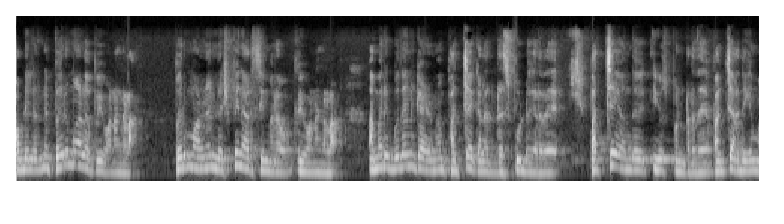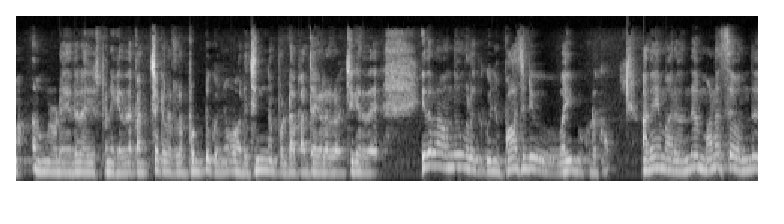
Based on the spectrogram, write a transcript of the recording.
அப்படி இல்லாட்டினா பெருமாளை போய் வணங்கலாம். பெருமாள்னு லட்சுமி நரசிம்மரை போய் வணங்கலாம். அது மாதிரி புதன்கிழமை பச்சை கலர் ட்ரெஸ் போட்டுக்கிறது பச்சை வந்து யூஸ் பண்ணுறது பச்சை அதிகமாக அவங்களுடைய இதில் யூஸ் பண்ணிக்கிறது பச்சை கலரில் பொட்டு கொஞ்சம் ஒரு சின்ன பொட்டாக பச்சை கலரில் வச்சுக்கிறது. இதெல்லாம் வந்து உங்களுக்கு கொஞ்சம் பாசிட்டிவ் வைப்பு கொடுக்கும். அதே மாதிரி வந்து மனசை வந்து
